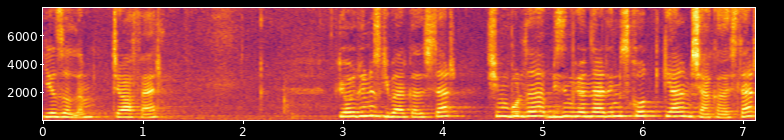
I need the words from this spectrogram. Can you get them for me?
Yazalım. Cafer. Gördüğünüz gibi arkadaşlar. Şimdi burada bizim gönderdiğimiz kod gelmiş arkadaşlar.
